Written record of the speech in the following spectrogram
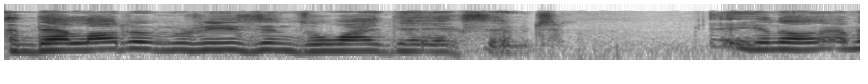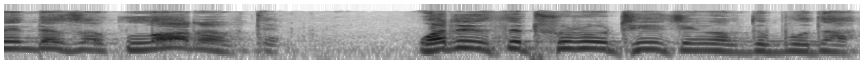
And there are a lot of reasons why they accept. You know, I mean, there's a lot of them. What is the true teaching of the Buddha,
